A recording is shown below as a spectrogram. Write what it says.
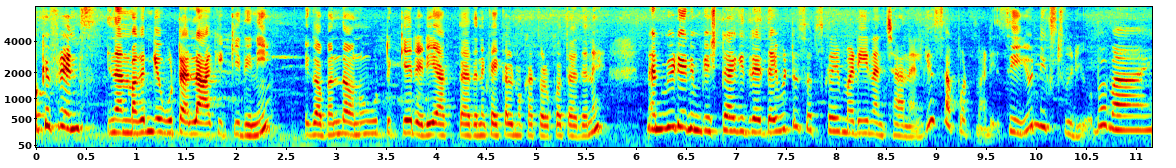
ಓಕೆ ಫ್ರೆಂಡ್ಸ್ ನನ್ನ ಮಗನಿಗೆ ಊಟ ಎಲ್ಲ ಹಾಕಿಕ್ಕಿದ್ದೀನಿ. ಈಗ ಬಂದು ಅವನು ಊಟಕ್ಕೆ ರೆಡಿ ಆಗ್ತಾ ಇದ್ದಾನೆ, ಕೈಕಾಲು ಮುಖ ತೊಳ್ಕೊತಾ ಇದ್ದಾನೆ. ನನ್ನ ವೀಡಿಯೋ ನಿಮ್ಗೆ ಇಷ್ಟ ಆಗಿದ್ದರೆ ದಯವಿಟ್ಟು ಸಬ್ಸ್ಕ್ರೈಬ್ ಮಾಡಿ ನನ್ನ ಚಾನಲ್ಗೆ ಸಪೋರ್ಟ್ ಮಾಡಿ. See you next video bye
